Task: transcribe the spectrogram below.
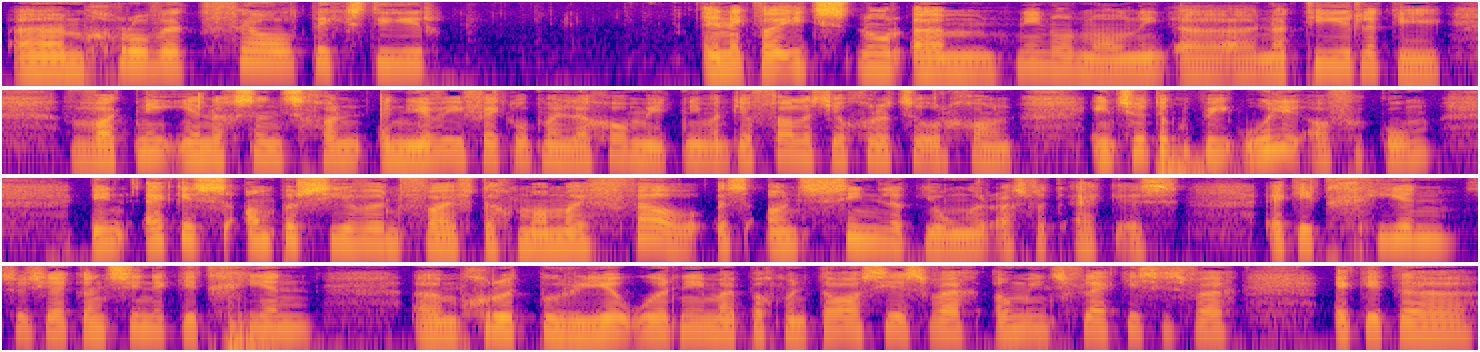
Ehm um, growwe veltekstuur en ek wou iets nor ehm um, nie normaal nie uh, natuurlik hê wat nie enigsins gaan 'n neeweffek op my liggaam het nie want jou vel is jou grootste orgaan. En so het ek op die olie afgekom en ek is amper 57 maar my vel is aansienlik jonger as wat ek is. Ek het geen soos jy kan sien ek het geen ehm um, groot poree oor nie my pigmentasie is weg ou mens vlekkies is weg. Ek het 'n uh,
